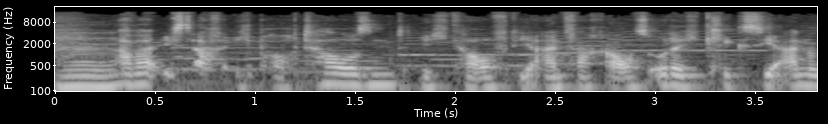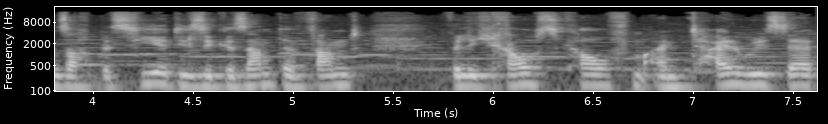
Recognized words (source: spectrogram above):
Mhm. Aber ich sage, ich brauche 1000, ich kaufe die einfach raus. Oder ich klicke sie an und sage, bis hier, diese gesamte Wand will ich rauskaufen, ein Teil-Reset.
